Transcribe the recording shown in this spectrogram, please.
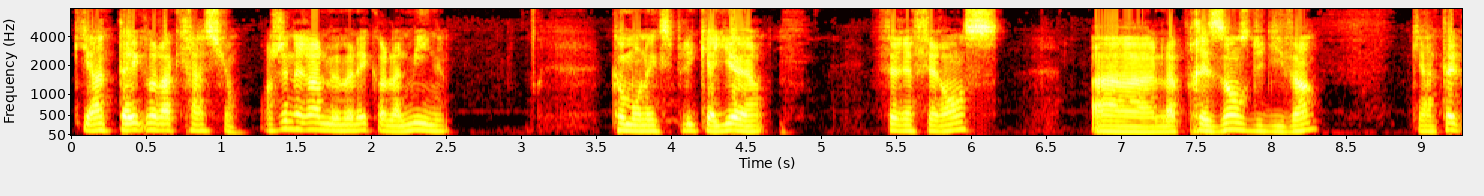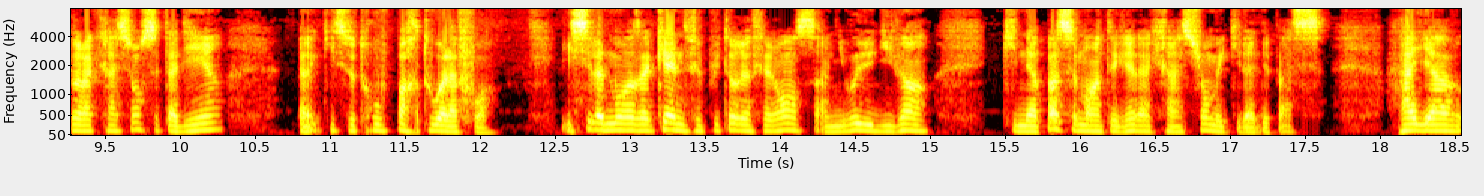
Qui intègre la création. En général, Memalek Olalmin, comme on l'explique ailleurs, fait référence à la présence du divin qui intègre la création, c'est-à-dire euh, qui se trouve partout à la fois. Ici, l'Admorazaken fait plutôt référence à un niveau du divin qui n'a pas seulement intégré la création, mais qui la dépasse. Hayav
